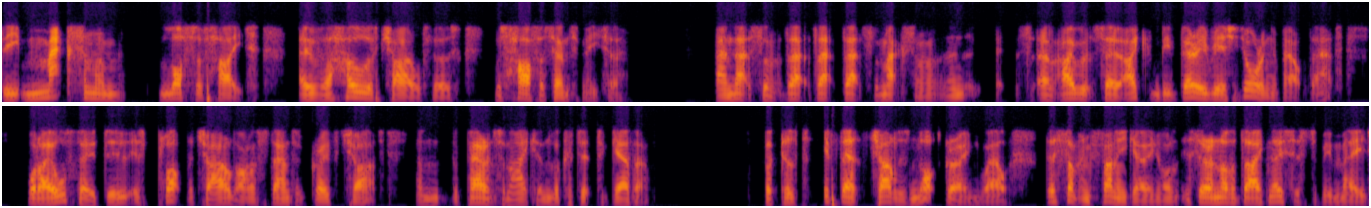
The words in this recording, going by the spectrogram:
The maximum loss of height over the whole of childhood was half a centimeter, and that's the that that that's the maximum. And and I would so I can be very reassuring about that. What I also do is plot the child on a standard growth chart and the parents and I can look at it together. Because if that child is not growing well, there's something funny going on. Is there another diagnosis to be made?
